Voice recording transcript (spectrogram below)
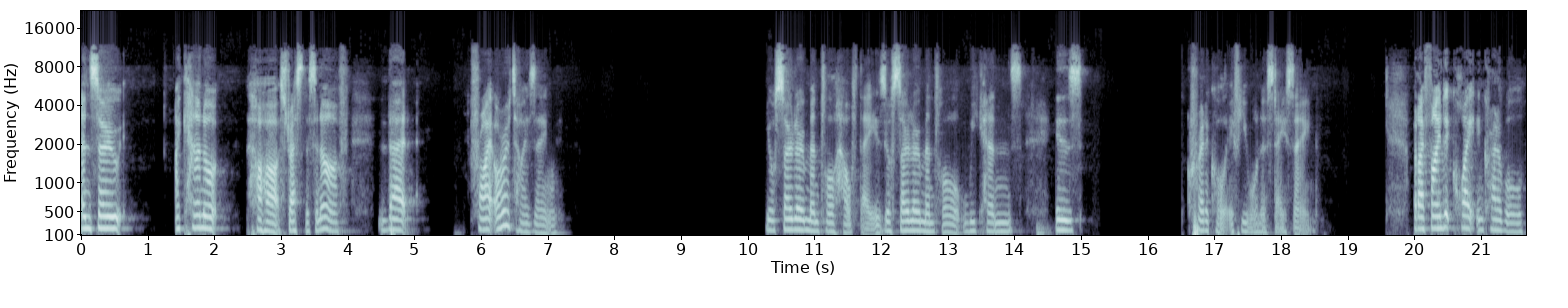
And so I cannot, haha, stress this enough that prioritizing your solo mental health days, your solo mental weekends is critical if you want to stay sane. But I find it quite incredible,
